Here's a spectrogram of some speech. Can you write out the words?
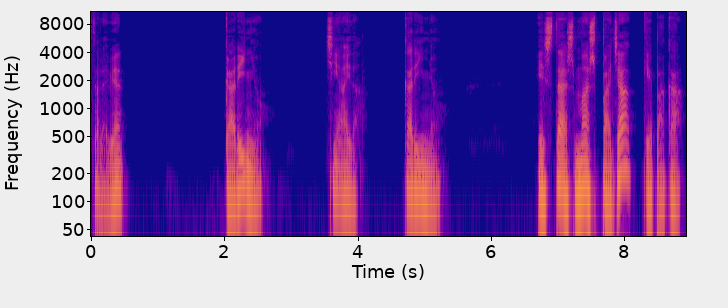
Sale bien. Cariño. Chiaida. Cariño. Estás más para allá que para acá.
